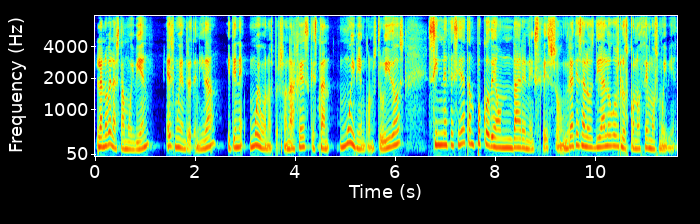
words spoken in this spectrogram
La novela está muy bien, es muy entretenida y tiene muy buenos personajes que están muy bien construidos sin necesidad tampoco de ahondar en exceso. Gracias a los diálogos los conocemos muy bien.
